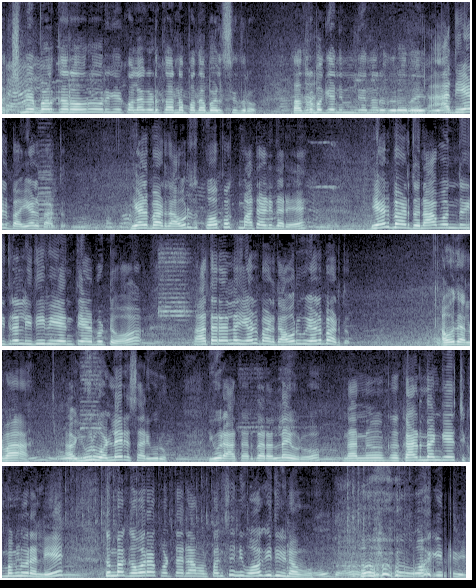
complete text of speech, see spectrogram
ಲಕ್ಷ್ಮೀ ಹೆಬ್ಬಾಳ್ಕರ್ ಅವರು ಅವರಿಗೆ ಕೊಲೆಗಡಕ ಅನ್ನೋ ಪದ ಬಳಸಿದ್ರು. ಅದ್ರ ಬಗ್ಗೆ ನಿಮ್ದು ಏನಾದ್ರು ವಿರೋಧ ಅದು ಹೇಳ್ಬಾ ಹೇಳ್ಬಾರ್ದು. ಹೇಳ್ಬಾರ್ದು. ಅವ್ರದ್ದು ಕೋಪಕ್ಕೆ ಮಾತಾಡಿದ್ದಾರೆ ಹೇಳ್ಬಾರ್ದು. ನಾವೊಂದು ಇದರಲ್ಲಿ ಇದ್ದೀವಿ ಅಂತ ಹೇಳ್ಬಿಟ್ಟು ಆ ಥರ ಎಲ್ಲ ಹೇಳ್ಬಾರ್ದು. ಅವ್ರಿಗೂ ಹೇಳ್ಬಾರ್ದು. ಹೌದಲ್ವಾ? ಇವರು ಒಳ್ಳೆಯರೇ ಸರ್ ಇವರು. ಇವ್ರು ಆ ಥರದಾರಲ್ಲ ಇವರು. ನಾನು ಕಾಣ್ದಂಗೆ ಚಿಕ್ಕಮಂಗ್ಳೂರಲ್ಲಿ ತುಂಬ ಗೌರವ ಕೊಡ್ತಾರೆ. ಅವ್ರ ಫಂಕ್ಷನಿಗೆ ಹೋಗಿದ್ದೀವಿ ನಾವು. ಹೋಗಿದ್ದೀವಿ.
